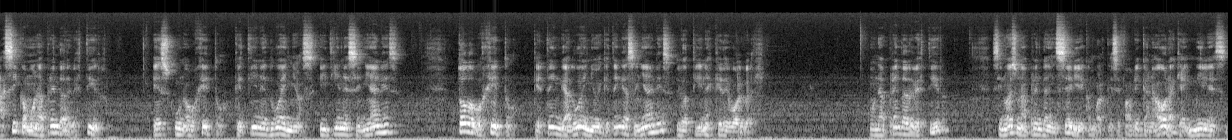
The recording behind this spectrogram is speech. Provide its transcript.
Así como una prenda de vestir es un objeto que tiene dueños y tiene señales, todo objeto que tenga dueño y que tenga señales lo tienes que devolver. Una prenda de vestir si no es una prenda en serie como las que se fabrican ahora, que hay miles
